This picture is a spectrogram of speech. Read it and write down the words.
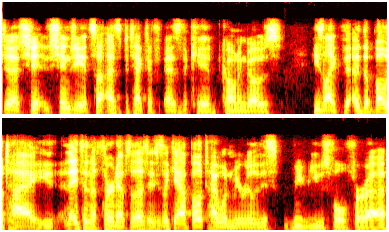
Shin- Shinji, it's, uh, as detective as the kid Conan goes, he's like the, the bow tie. He, it's in the third episode. He's like, yeah, a bow tie wouldn't be really this be useful for uh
